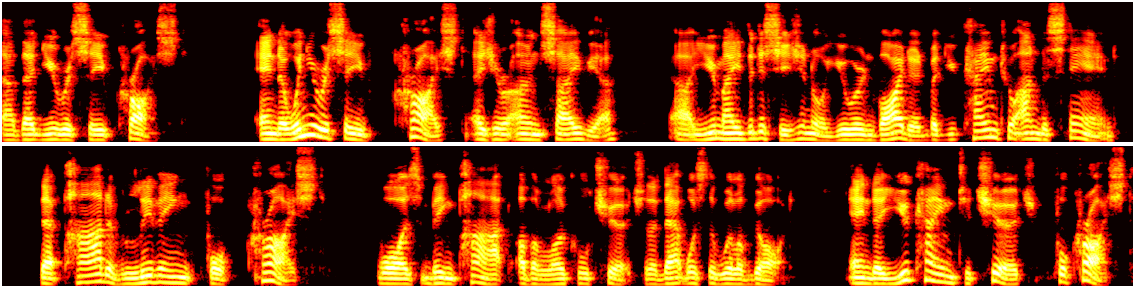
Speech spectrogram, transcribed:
uh, that you received Christ, and uh, when you received Christ as your own Savior, uh, you made the decision or you were invited, but you came to understand that part of living for Christ was being part of a local church, that that was the will of God. And uh, you came to church for Christ.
